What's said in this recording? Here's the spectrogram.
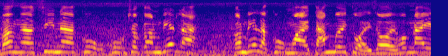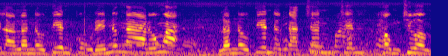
Vâng, à, xin à, cụ cụ cho con biết là con biết là cụ ngoài 80 tuổi rồi, hôm nay là lần đầu tiên cụ đến nước Nga đúng không ạ? Lần đầu tiên được đặt chân trên Hồng Trường,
